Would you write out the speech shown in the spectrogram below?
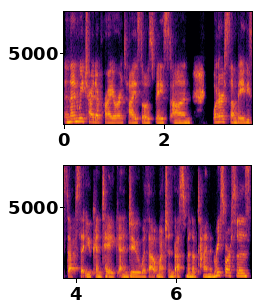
And then we try to prioritize those based on what are some baby steps that you can take and do without much investment of time and resources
